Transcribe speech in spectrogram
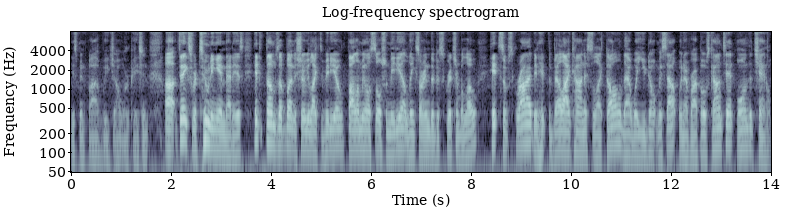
it's been five weeks. Y'all weren't patient. Uh, thanks for tuning in, that is. Hit the thumbs up button to show you like the video. Follow me on social media. Links are in the description below. Hit subscribe and hit the bell icon to select all. That way you don't miss out whenever I post content on the channel.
